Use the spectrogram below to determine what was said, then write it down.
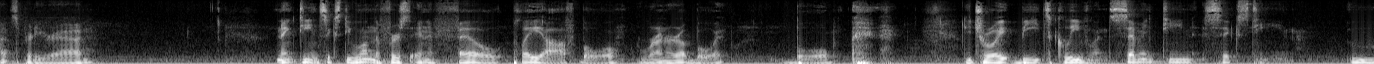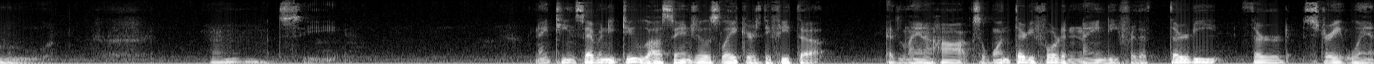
that's pretty rad. 1961, the first NFL playoff bowl, runner up boy, bowl. Detroit beats Cleveland 17 16. Ooh. Uh, let's see. 1972, Los Angeles Lakers defeat the Atlanta Hawks 134 to 90 for the 33rd straight win,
